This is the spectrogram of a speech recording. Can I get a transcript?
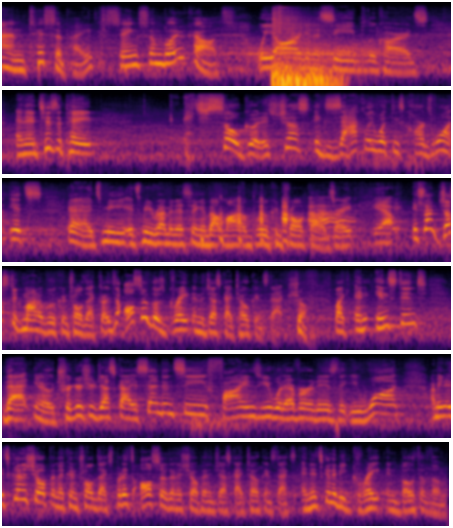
anticipate seeing some blue cards. We are going to see blue cards and anticipate it's so good. It's just exactly what these cards want. It's yeah, it's me. It's me reminiscing about mono blue control cards, right? Yeah. It's not just a mono blue control deck. It also goes great in the Jeskai tokens deck. Sure. Like an instant that you know triggers your Jeskai ascendancy, finds you whatever it is that you want. I mean, it's going to show up in the control decks, but it's also going to show up in the Jeskai tokens decks, and it's going to be great in both of them.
